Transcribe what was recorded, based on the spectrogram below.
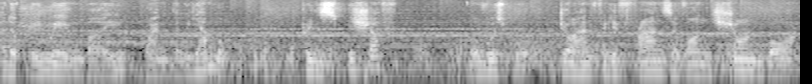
đã được ủy quyền bởi hoàng tử giám mục Prince Bischof của Würzburg Johann Philipp Franz von Schönborn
